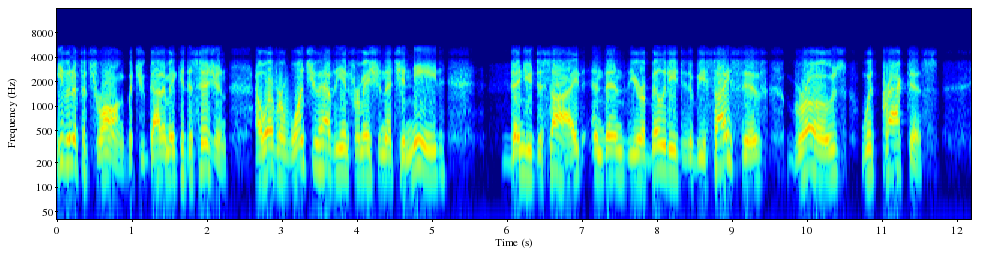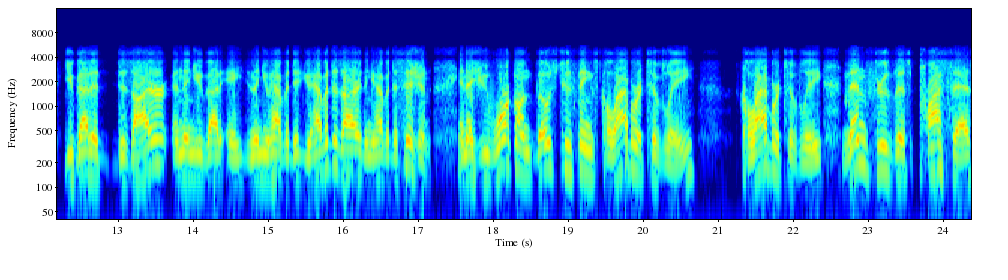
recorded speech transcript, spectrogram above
even if it's wrong, but you've got to make a decision. However, once you have the information that you need, then you decide, and then your ability to be decisive grows with practice you got a desire and then you got a then you have a you have a desire then you have a decision. And as you work on those two things collaboratively collaboratively then through this process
